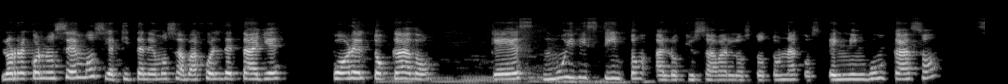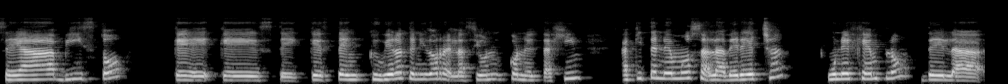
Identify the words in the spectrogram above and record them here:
Lo reconocemos y aquí tenemos abajo el detalle por el tocado, que es muy distinto a lo que usaban los totonacos. En ningún caso se ha visto que, este, que, que hubiera tenido relación con el Tajín. Aquí tenemos a la derecha un ejemplo de la,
